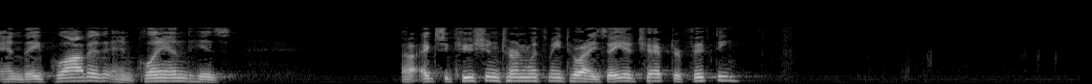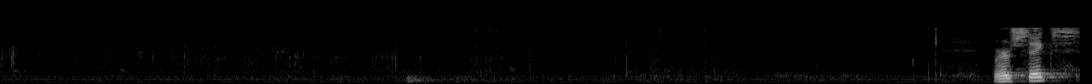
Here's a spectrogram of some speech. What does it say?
And they plotted and planned his uh, execution. Turn with me to Isaiah chapter 50. Verse 6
